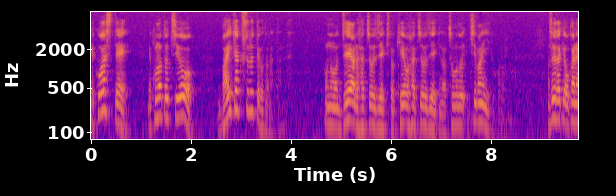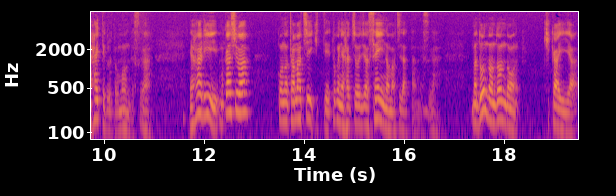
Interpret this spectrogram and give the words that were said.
で壊してこの土地を売却するってことになったんです。この JR 八王子駅と京王八王子駅のちょうど一番いいところ。それだけお金入ってくると思うんですが、やはり昔はこの多摩地域って、特に八王子は繊維の町だったんですが、まあ、どんどんどんどん機械や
